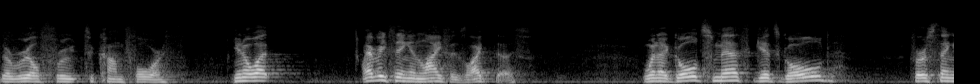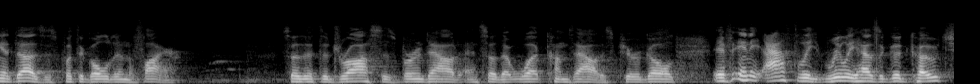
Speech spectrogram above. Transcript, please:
the real fruit to come forth. You know what? Everything in life is like this. When a goldsmith gets gold, First thing it does is put the gold in the fire so that the dross is burned out and so that what comes out is pure gold. If any athlete really has a good coach,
